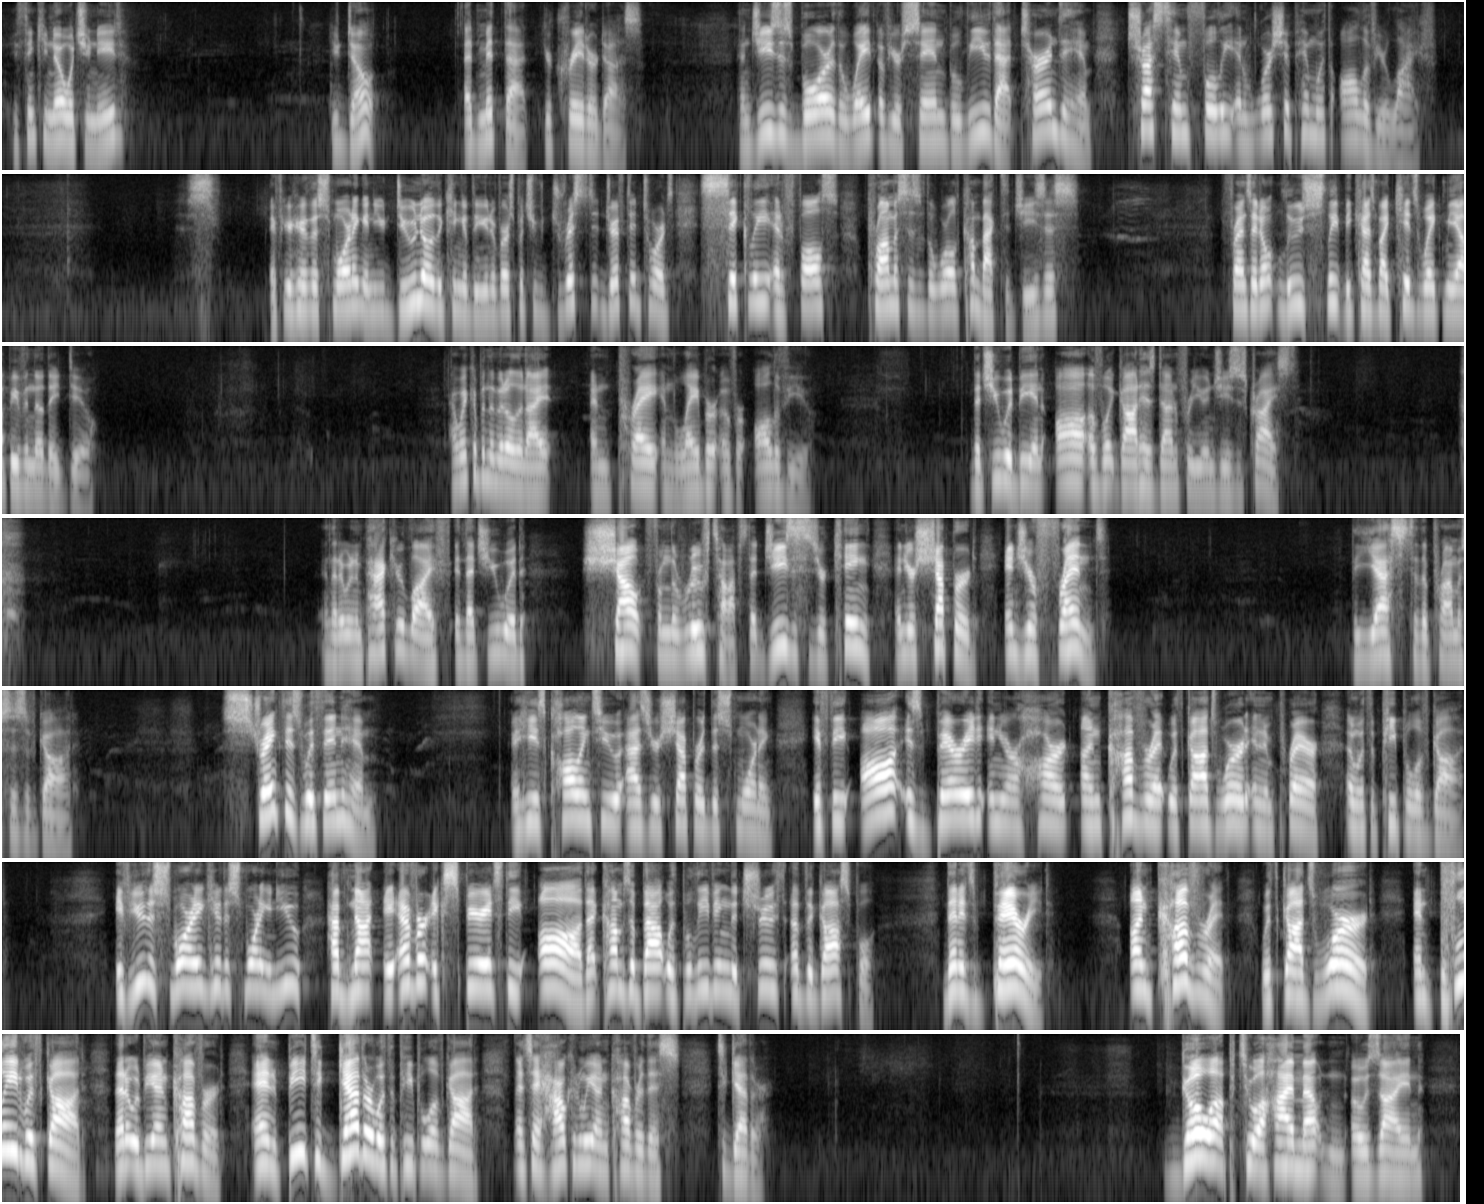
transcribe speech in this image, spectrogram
You think you know what you need? You don't. Admit that. Your Creator does. And Jesus bore the weight of your sin. Believe that. Turn to him. Trust him fully and worship him with all of your life. If you're here this morning and you do know the King of the universe, but you've drifted, drifted towards sickly and false promises of the world, come back to Jesus. Friends, I don't lose sleep because my kids wake me up, even though they do. I wake up in the middle of the night and pray and labor over all of you that you would be in awe of what God has done for you in Jesus Christ. And that it would impact your life and that you would shout from the rooftops that Jesus is your king and your shepherd and your friend. The yes to the promises of God. Strength is within him. And he is calling to you as your shepherd this morning. If the awe is buried in your heart, uncover it with God's word and in prayer and with the people of God if you this morning, here this morning, and you have not ever experienced the awe that comes about with believing the truth of the gospel, then it's buried. Uncover it with God's word and plead with God that it would be uncovered and be together with the people of God and say, How can we uncover this together? Go up to a high mountain, O Zion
